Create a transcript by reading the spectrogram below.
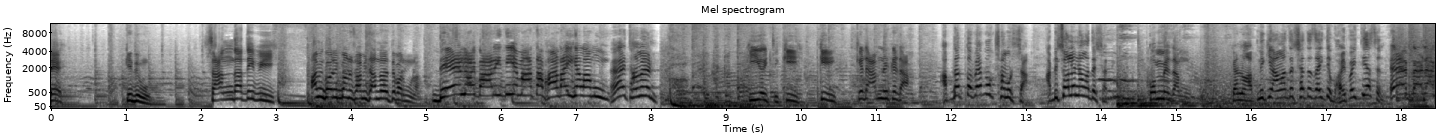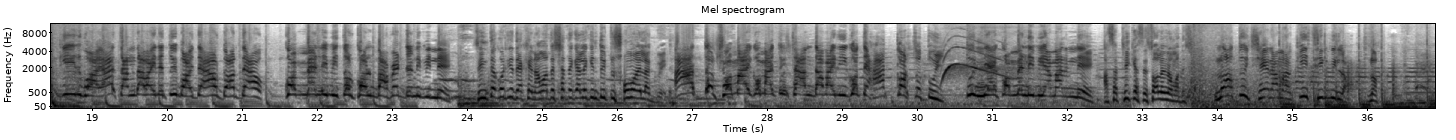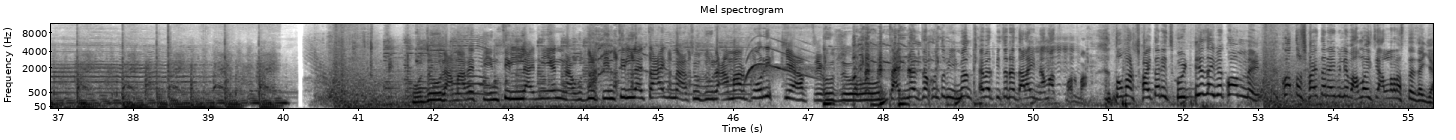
দে কি দিমু? চান্দা দিবি। আমি গরিব মানুষ আমি চান্দা দিতে পারব না। দে নয় বাড়ি দিয়ে মাথা ফাটাই গেলামু এই থামেন। কি হইছে কি কি? কেডা আপনি কেডা? আপনার তো ব্যাপক সমস্যা। আপনি চলেন আমাদের সাথে। কমে যামু। কেন আপনি কি আমাদের সাথে যাইতে ভয় পাইতে আছেন? এ বেড়া কি ভয়? চান্দা বাইরে তুই ভয় দাও ডর দাও কমে নিবি তোর কোন বাপের দে নিবি নে? চিন্তা করিয়ে দেখেন আমাদের সাথে গেলে কিন্তু একটু সময় লাগবে। আর তোর সময় কমায় তুই চান্দা বাইরে ইগোতে হাত করছ তুই। তুই নে কমে নিবি আমার নে। আচ্ছা ঠিক আছে চলেন আমাদের সাথে। ল তুই ছেড় আমার কি ছিড়বি ল ল। হুজুর আমারে তিন চিল্লায় নিয়েন না, হুজুর তিন চিল্লায় চার মাস, হুজুর আমার পরীক্ষা আছে, হুজুর। চার মাস যখন তুমি ইমাম সাহেবের পিছনে দাঁড়াই নামাজ পড়বা, তোমার শয়তানি ছুট দিয়ে যাইবে নেই কত শয়তানি বলে ভালো হয়েছে আল্লাহ রাস্তায় যাইয়া।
